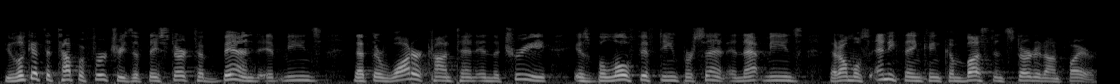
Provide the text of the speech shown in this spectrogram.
if you look at the top of fir trees, if they start to bend, it means that their water content in the tree is below 15%, and that means that almost anything can combust and start it on fire."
